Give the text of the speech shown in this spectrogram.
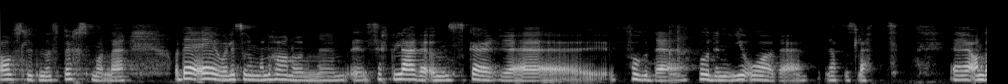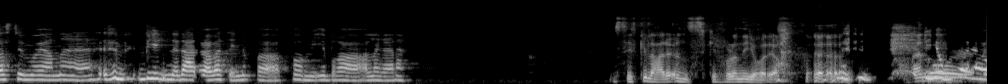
avsluttende spørsmålet. Og det er jo liksom man har noen uh, sirkulære ønsker uh, for, det, for, det, nye året, rett og slett. Eh, Anders, du må gjerne begynne der du har vært inne på, på mye bra allerede. Sirkulære ønsker for det nye året, ja. du jobber jo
